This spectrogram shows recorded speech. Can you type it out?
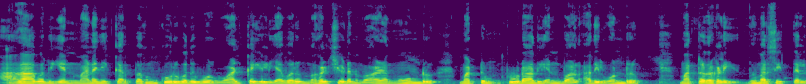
அதாவது என் மனைவி கற்பகம் கூறுவது போல் வாழ்க்கையில் எவரும் மகிழ்ச்சியுடன் வாழ மூன்று மட்டும் கூடாது என்பால் அதில் ஒன்று மற்றவர்களை விமர்சித்தல்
